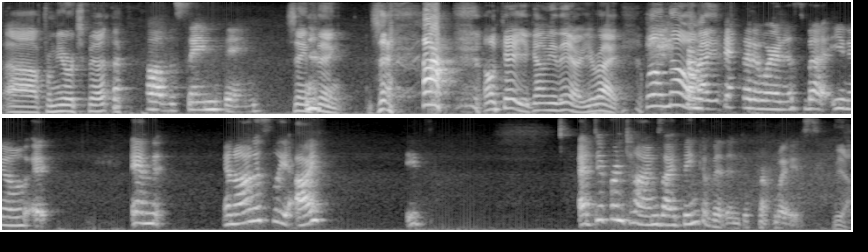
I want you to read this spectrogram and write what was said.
Uh, from your experience, all the same thing. Same thing. okay, you got me there. You're right. Well, no, from I, awareness, but you know, it, and and honestly, I it's at different times I think of it in different ways. Yeah.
